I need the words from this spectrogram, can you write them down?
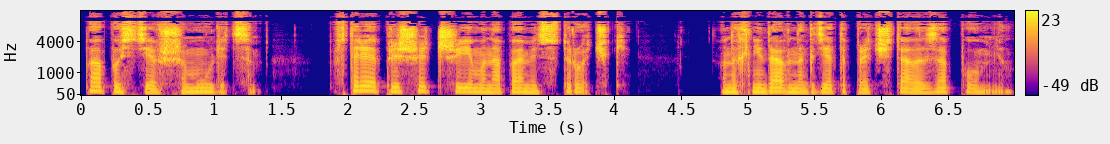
по опустевшим улицам, повторяя пришедшие ему на память строчки. Он их недавно где-то прочитал и запомнил.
